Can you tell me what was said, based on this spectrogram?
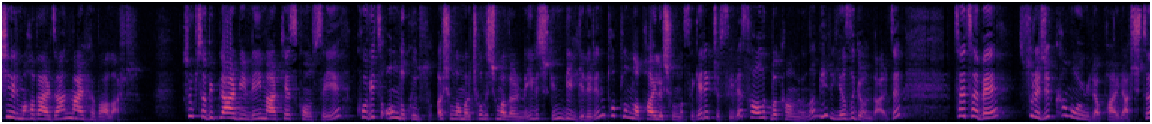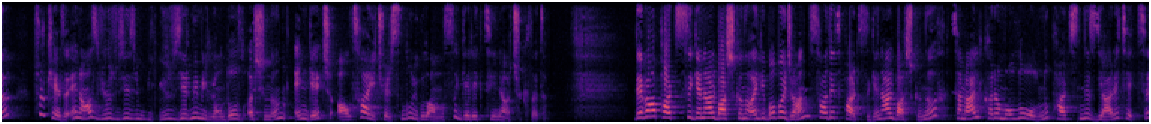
2.20 Haber'den merhabalar. Türk Tabipler Birliği Merkez Konseyi, COVID-19 aşılama çalışmalarına ilişkin bilgilerin toplumla paylaşılması gerekçesiyle Sağlık Bakanlığı'na bir yazı gönderdi. TTB süreci kamuoyuyla paylaştı. Türkiye'de en az 120, 120 milyon doz aşının en geç 6 ay içerisinde uygulanması gerektiğini açıkladı. Deva Partisi Genel Başkanı Ali Babacan, Saadet Partisi Genel Başkanı Temel Karamollaoğlu'nu partisinde ziyaret etti.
